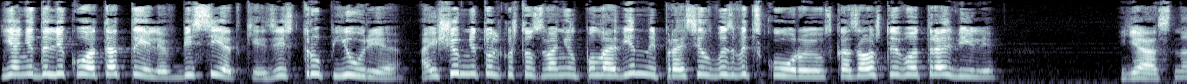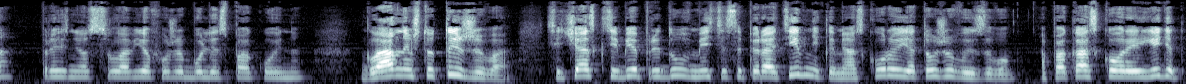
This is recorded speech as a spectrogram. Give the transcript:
«Я недалеко от отеля, в беседке. Здесь труп Юрия. А еще мне только что звонил половинный, просил вызвать скорую. Сказал, что его отравили». «Ясно», — произнес Соловьев уже более спокойно. Главное, что ты жива. Сейчас к тебе приду вместе с оперативниками, а скорую я тоже вызову. А пока скорая едет,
